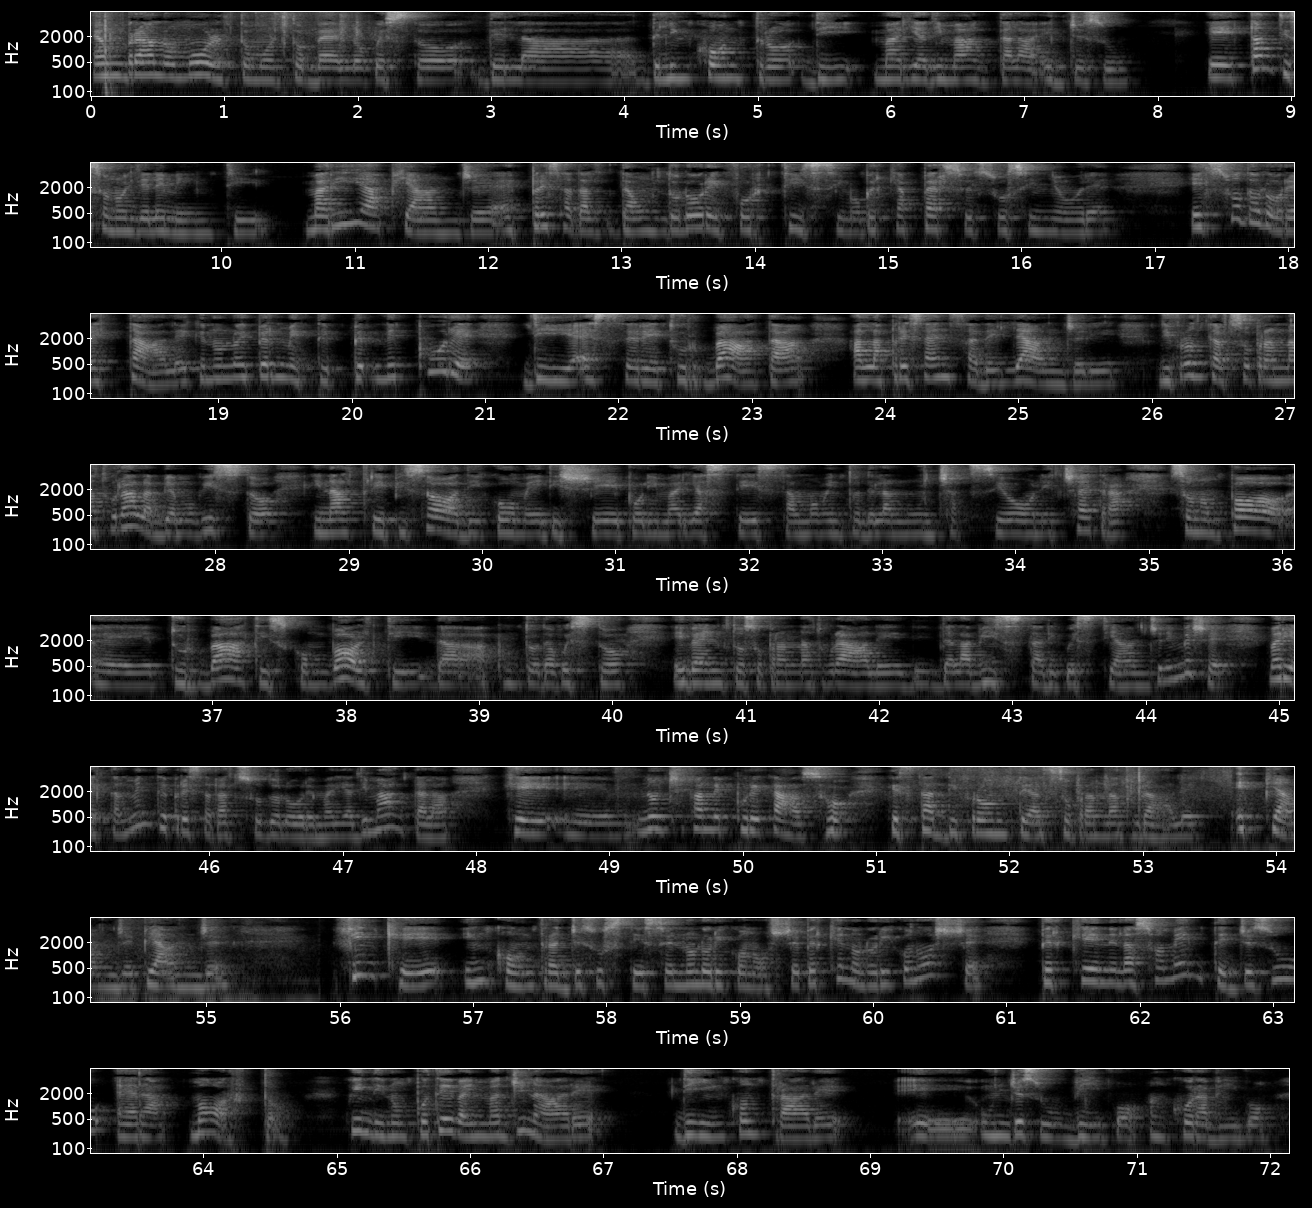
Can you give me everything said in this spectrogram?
È un brano molto molto bello questo della, dell'incontro di Maria di Magdala e Gesù. E tanti sono gli elementi. Maria piange, è presa da, da un dolore fortissimo perché ha perso il suo Signore e il suo dolore è tale che non le permette per neppure di essere turbata alla presenza degli angeli. Di fronte al soprannaturale abbiamo visto in altri episodi come i discepoli, Maria stessa al momento dell'annunciazione, eccetera, sono un po' eh, turbati, sconvolti da, appunto da questo evento soprannaturale, di, dalla vista di questi angeli. Invece Maria è talmente presa dal suo dolore, Maria di Magdala, che eh, non ci fa neppure caso che sta di fronte al soprannaturale e piange, piange, finché incontra Gesù stesso e non lo riconosce. Perché non lo riconosce? Perché nella sua mente Gesù era morto, quindi non poteva immaginare di incontrare eh, un Gesù vivo, ancora vivo.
